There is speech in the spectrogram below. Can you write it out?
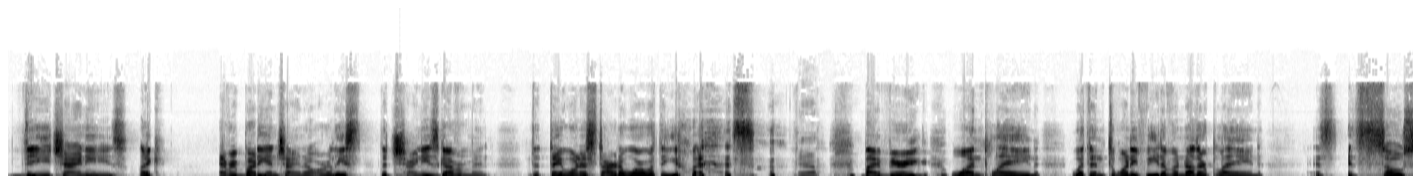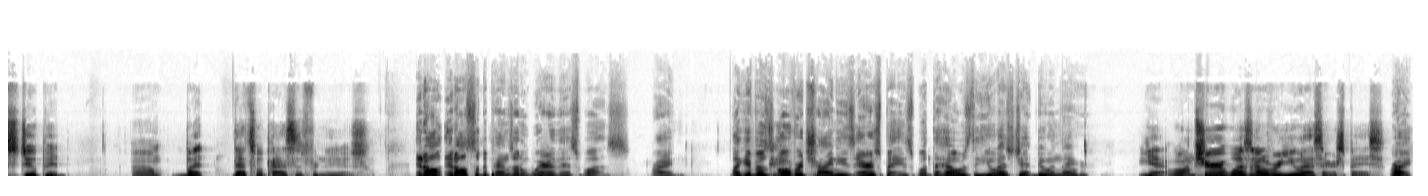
the Chinese, like everybody in China, or at least the Chinese government, that they want to start a war with the U.S. Yeah. by veering one plane within 20 feet of another plane. It's it's so stupid, um, but that's what passes for news. It all it also depends on where this was, right? Like if it was over Chinese airspace, what the hell was the U.S. jet doing there? Yeah, well, I'm sure it wasn't over U.S. airspace. Right.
